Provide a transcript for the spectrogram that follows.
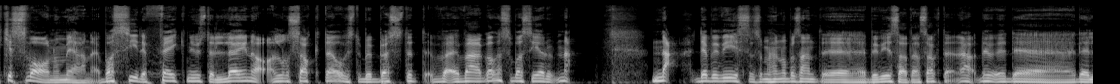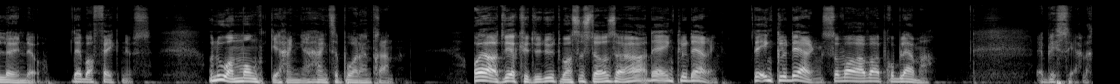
ikke svar noe mer enn det. Bare si det er fake news, det er løgn, jeg har aldri sagt det, og hvis du blir bustet hver gang, så bare sier du nei. Nei, det beviset som 100 beviser at jeg har sagt det, ja, det, det, det er løgn, det òg. Det er bare fake news. Og nå har Monkey hengt seg på den trenden. Å ja, at vi har kuttet ut masse størrelser, ja, det er inkludering. Det er inkludering, så hva, hva er problemet? Jeg blir så jævla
